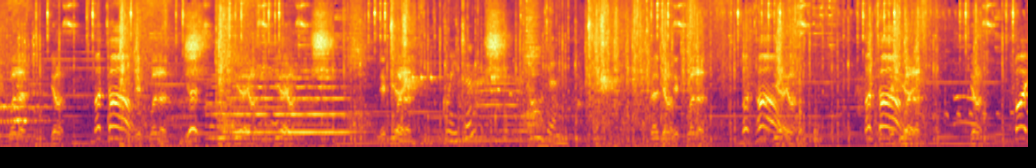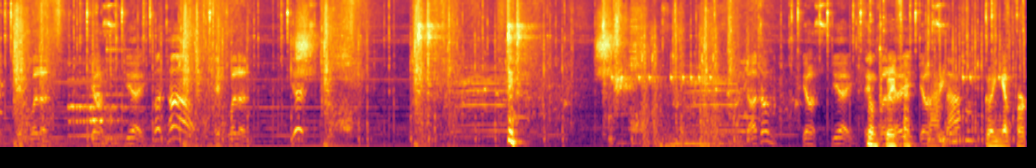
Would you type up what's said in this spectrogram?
Equilin. Yes. Natal. Equilin. Yes. Yes. Yes. Equilin. Grayton. Golden. Ready. Equilin. Natal. Yes. Natal. Yes. Yes. Fight. Equilin. Yes. Yay. Natal. Equilin. Yes. Hmm. Datum. Going for going up for.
